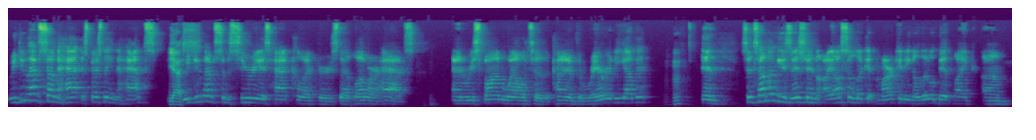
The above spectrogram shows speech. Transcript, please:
we do have some hat, especially in the hats. Yes. We do have some serious hat collectors that love our hats and respond well to the kind of the rarity of it. Mm-hmm. And since I'm a musician, I also look at marketing a little bit like um,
